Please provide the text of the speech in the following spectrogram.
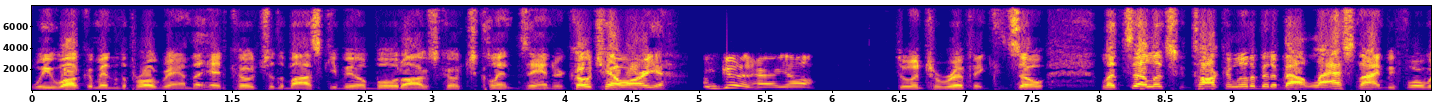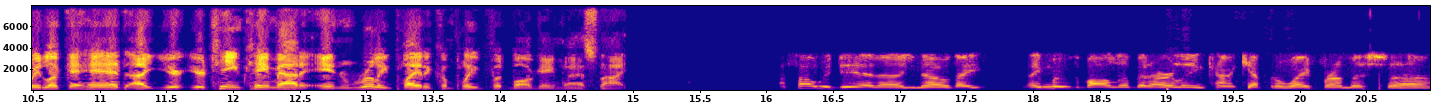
we welcome into the program the head coach of the Bosqueville Bulldogs, Coach Clint Zander. Coach, how are you? I'm good. How are y'all? Doing terrific. So let's uh, let's talk a little bit about last night before we look ahead. Uh, your your team came out and really played a complete football game last night. I thought we did. Uh, you know, they they moved the ball a little bit early and kind of kept it away from us, uh,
